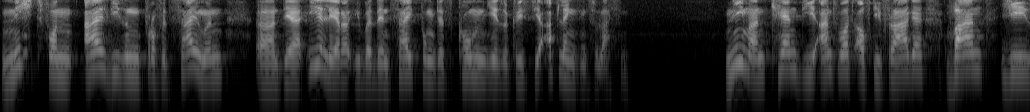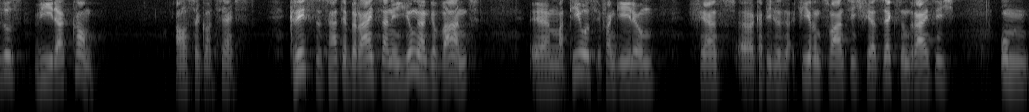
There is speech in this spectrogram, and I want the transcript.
nicht von all diesen Prophezeiungen äh, der Irrlehrer über den Zeitpunkt des Kommen Jesu Christi ablenken zu lassen. Niemand kennt die Antwort auf die Frage, wann Jesus wiederkommt, außer Gott selbst. Christus hatte bereits seine Jünger gewarnt, äh, Matthäus Evangelium, Vers, äh, Kapitel 24, Vers 36, um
